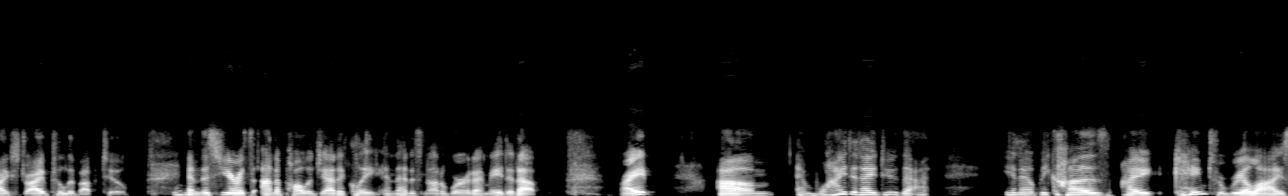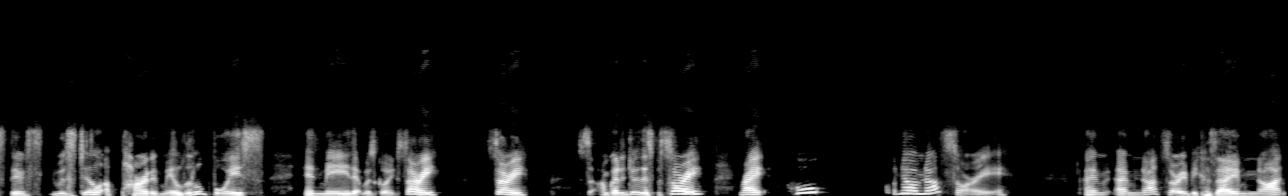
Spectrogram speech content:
I strive to live up to. Mm-hmm. And this year it's unapologetically, and that is not a word I made it up, right? Um, and why did I do that? You know, because I came to realize there was still a part of me, a little voice in me that was going, sorry, sorry, so I'm going to do this, but sorry, right? Who? No, I'm not sorry. I'm I'm not sorry because I am not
